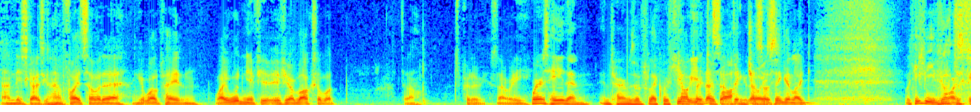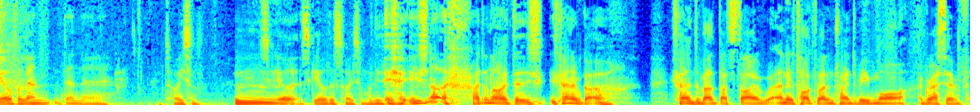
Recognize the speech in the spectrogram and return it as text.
and these guys can have fights over there and get well paid. And why wouldn't you if you if you're a boxer? But I don't know. It's pretty. It's not really. Where's he then in terms of like we've talked Hughie, about that's, what I'm thinking, that's what I was thinking. Like, Would he be even more to- skillful than than uh, Tyson? mm, Skill, skilled as Tyson, would he? He's- he's not. I don't know. He's, he's kind of got. A, he's kind of developed that style, and they've talked about him trying to be more aggressive,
